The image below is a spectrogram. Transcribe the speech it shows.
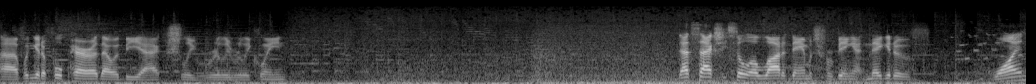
Uh, if we can get a full para, that would be actually really, really clean. That's actually still a lot of damage for being at negative one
